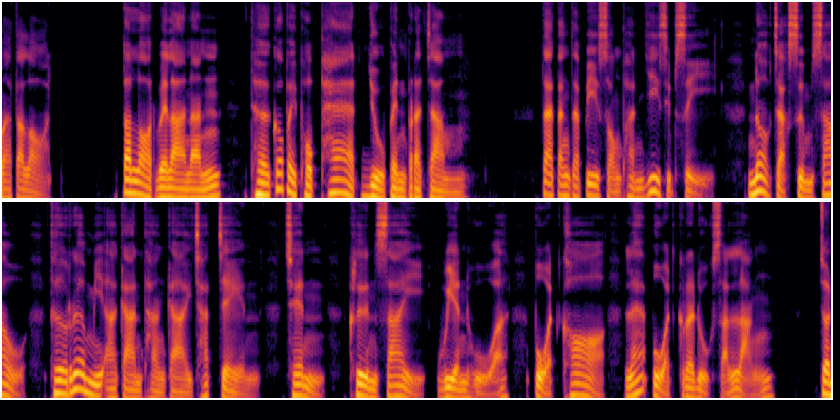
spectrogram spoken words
มาตลอด ตลอดเวลานั้น เธอก็ไปพบแพทย์อยู่เป็นประจำ แต่ตั้งแต่ปี 2024 นอกจากซึมเศร้า เธอเริ่มมีอาการทางกายชัดเจน เช่น คลื่นไส้ เวียนหัว ปวดข้อ และปวดกระดูกสันหลัง จน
